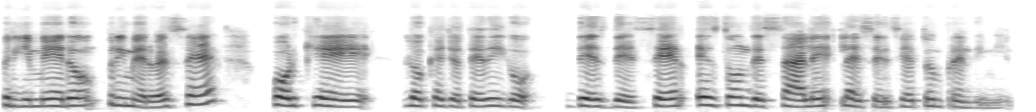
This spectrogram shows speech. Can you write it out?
Primero, primero es ser porque lo que yo te digo, desde ser es donde sale la esencia de tu emprendimiento.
